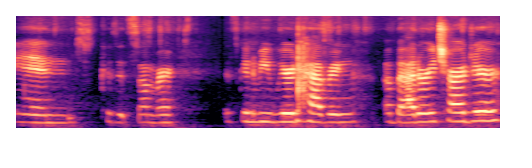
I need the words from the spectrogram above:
and because it's summer, it's going to be weird having a battery charger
